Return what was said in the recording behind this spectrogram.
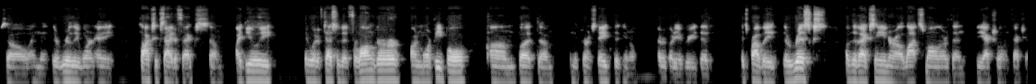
so and the, there really weren't any toxic side effects. Um, ideally, they would have tested it for longer on more people, um, but um, in the current state, that you know everybody agreed that it's probably the risks of the vaccine are a lot smaller than the actual infection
